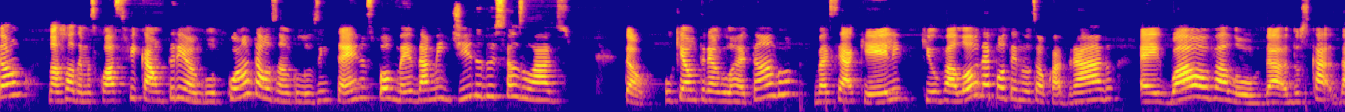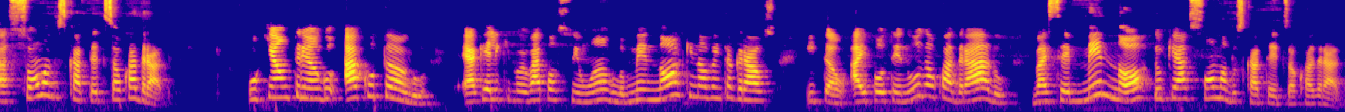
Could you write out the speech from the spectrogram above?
Então, nós podemos classificar um triângulo quanto aos ângulos internos por meio da medida dos seus lados. Então, o que é um triângulo retângulo? Vai ser aquele que o valor da hipotenusa ao quadrado é igual ao valor da, dos, da soma dos catetos ao quadrado. O que é um triângulo acutângulo? É aquele que vai possuir um ângulo menor que 90 graus. Então, a hipotenusa ao quadrado vai ser menor do que a soma dos catetos ao quadrado.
